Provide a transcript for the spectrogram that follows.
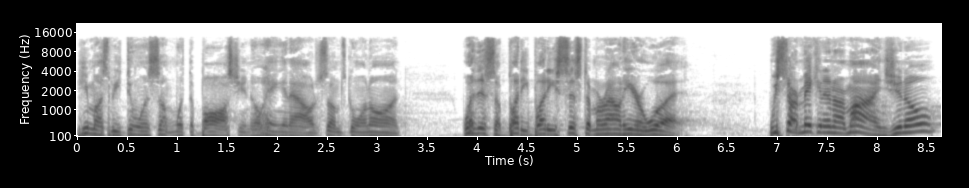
he must be doing something with the boss, you know, hanging out, or something's going on. Whether it's a buddy buddy system around here or what. We start making in our minds, you know?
